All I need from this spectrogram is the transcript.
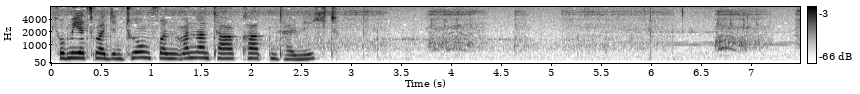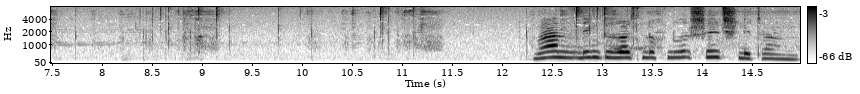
Ich hole mir jetzt mal den Turm von dem anderen Tag Kartenteil nicht. Mann, Link, du sollst doch nur Schild schlittern.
